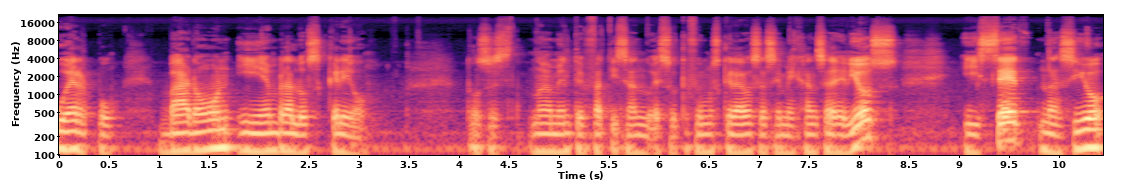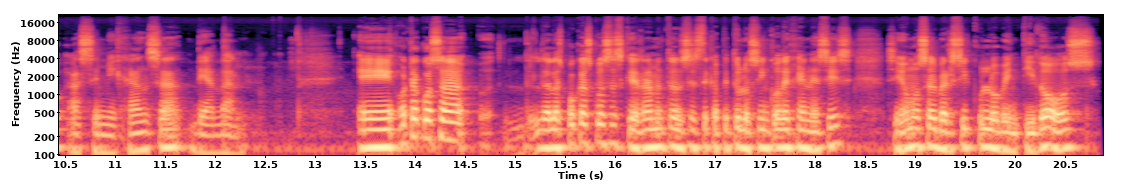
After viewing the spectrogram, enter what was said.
cuerpo, varón y hembra los creó. Entonces, nuevamente enfatizando eso, que fuimos creados a semejanza de Dios y Sed nació a semejanza de Adán. Eh, otra cosa, de las pocas cosas que realmente es este capítulo 5 de Génesis, si vamos al versículo 22,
